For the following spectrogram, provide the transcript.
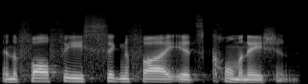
and the fall feasts signify its culmination,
